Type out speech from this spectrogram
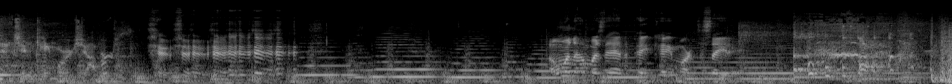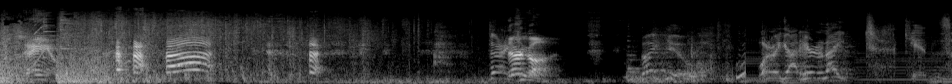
Attention, Kmart shoppers. I wonder how much they had to pay Kmart to say that. Damn. They're gone. Thank you. What do we got here tonight, kids?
